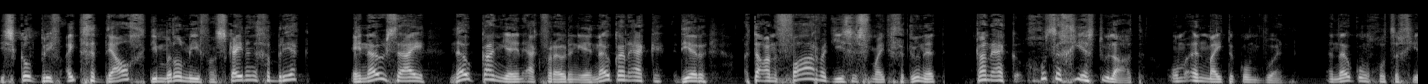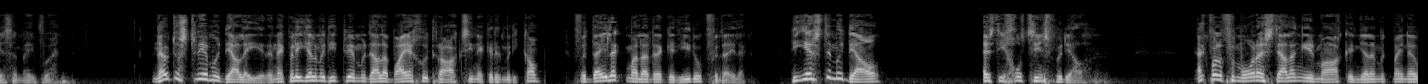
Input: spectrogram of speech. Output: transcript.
die skuldbrief uitgedelg, die middelmeer van scheiding gebreek, en nou sê hy, nou kan jy en ek verhouding heen, nou kan ek dier te aanvaar wat Jesus vir my gedoen het, kan ek Godse geest toelaat om in my te kom woon. En nou kom Godse geest in my woon. Nou het ons twee modelle hier, en ek wil julle met die twee modelle baie goed raak sien, ek het het met die kamp verduidelik, maar dat ek het hier ook verduidelik. Die eerste model is die godsdienstmodel. Ek wil vanmorgen stelling hier maak, en julle moet my nou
